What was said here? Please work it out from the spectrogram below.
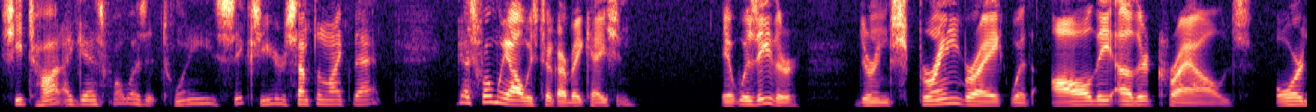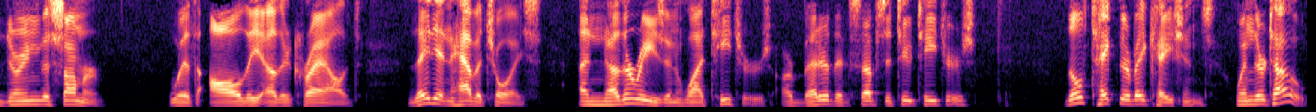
she taught, I guess, what was it, 26 years, something like that. Guess when we always took our vacation? It was either during spring break with all the other crowds or during the summer with all the other crowds. They didn't have a choice. Another reason why teachers are better than substitute teachers, they'll take their vacations when they're told,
